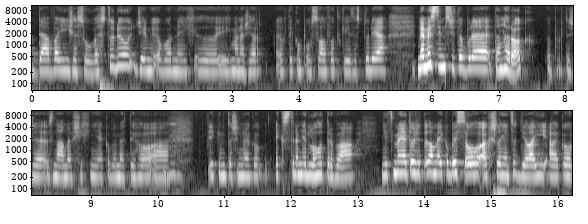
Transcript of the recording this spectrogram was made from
dávají, že jsou ve studiu. Jamie Oborných, uh, jejich manažer, uh, teď poslal fotky ze studia. Nemyslím si, že to bude tenhle rok, protože známe všichni jakoby Metyho a jak jim to všechno jako extrémně dlouho trvá. Nicméně to, že to tam jakoby jsou a actually něco dělají a jako, uh,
